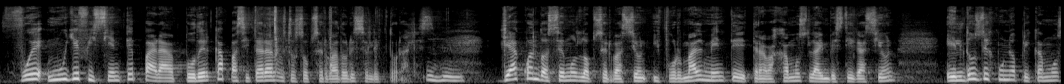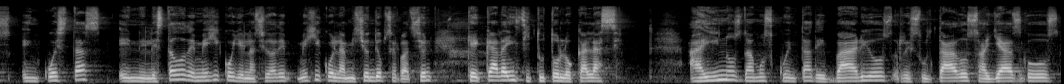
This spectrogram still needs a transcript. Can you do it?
fue muy eficiente para poder capacitar a nuestros observadores electorales. Ya cuando hacemos la observación y formalmente trabajamos la investigación, el 2 de junio aplicamos encuestas en el Estado de México y en la Ciudad de México en la misión de observación que cada instituto local hace. Ahí nos damos cuenta de varios resultados, hallazgos,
